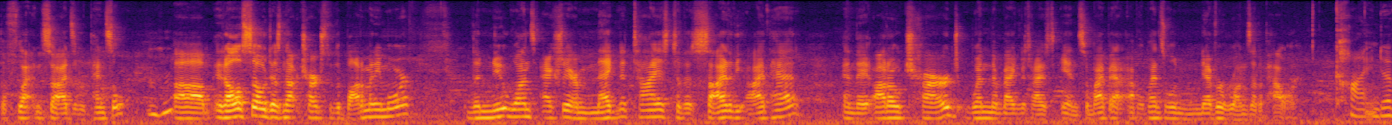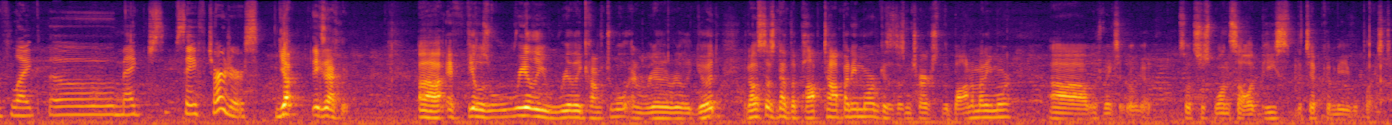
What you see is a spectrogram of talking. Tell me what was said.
the flattened sides of a pencil. Um, it also does not charge through the bottom anymore. The new ones actually are magnetized to the side of the iPad, and they auto charge when they're magnetized in. So my Apple Pencil never runs out of power. Kind of like the MagSafe chargers. Yep, exactly. Uh, it feels really, really comfortable and really, really good. It also doesn't have the pop top anymore because it doesn't charge to the bottom anymore, uh, which makes it really good. So it's just one solid piece. The tip can be replaced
